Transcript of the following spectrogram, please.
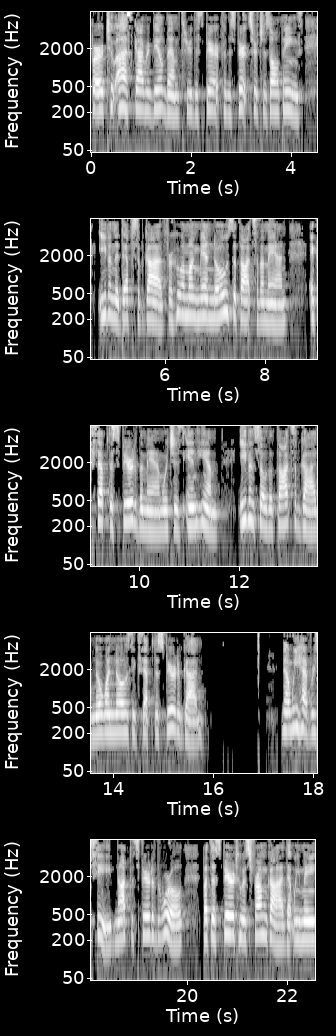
For to us God revealed them through the Spirit, for the Spirit searches all things, even the depths of God. For who among men knows the thoughts of a man, except the Spirit of the man which is in him? Even so, the thoughts of God no one knows except the Spirit of God. Now we have received not the Spirit of the world, but the Spirit who is from God, that we may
